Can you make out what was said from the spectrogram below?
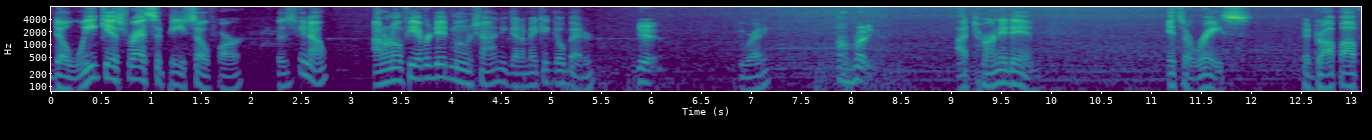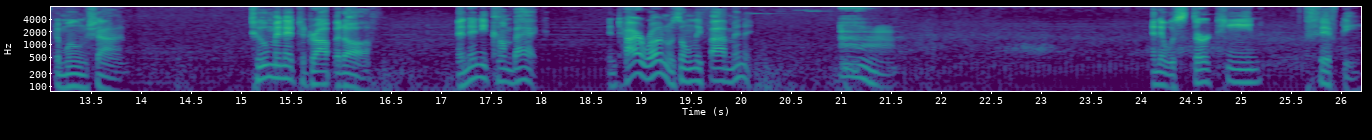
The weakest recipe so far, because you know, I don't know if you ever did moonshine. You got to make it go better. Yeah, You ready? I'm ready. I turn it in. It's a race to drop off the moonshine. Two minute to drop it off, and then you come back. Entire run was only five minutes, and it was thirteen fifty.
